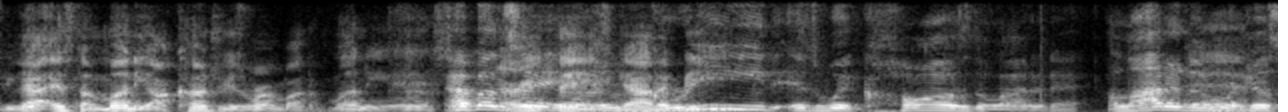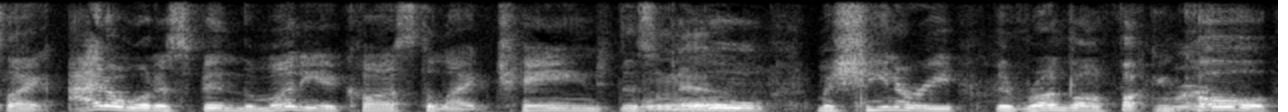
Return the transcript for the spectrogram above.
you got it's the money. Our country is run by the money, and so about to everything's gotta be. greed is what caused a lot of that. A lot of them were just like, I don't want to spend the money it costs to like change this Yeah. whole machinery that runs on fucking Right. coal.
